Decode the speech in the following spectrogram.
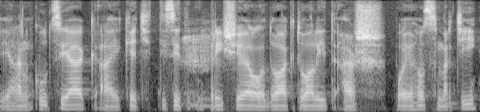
Jan Kuciak, aj keď ty si prišiel do aktualít až po jeho smrti.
